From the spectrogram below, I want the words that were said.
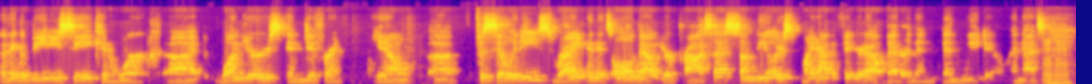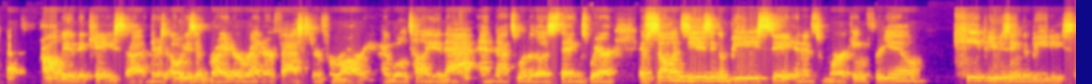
I think a BDC can work uh, wonders in different, you know, uh, facilities, right? And it's all about your process. Some dealers might have it figured out better than than we do, and that's Mhm. that's probably the case. Uh, there's always a brighter, redder, faster Ferrari. I will tell you that, and that's one of those things where if someone's using a BDC and it's working for you, keep using the BDC.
